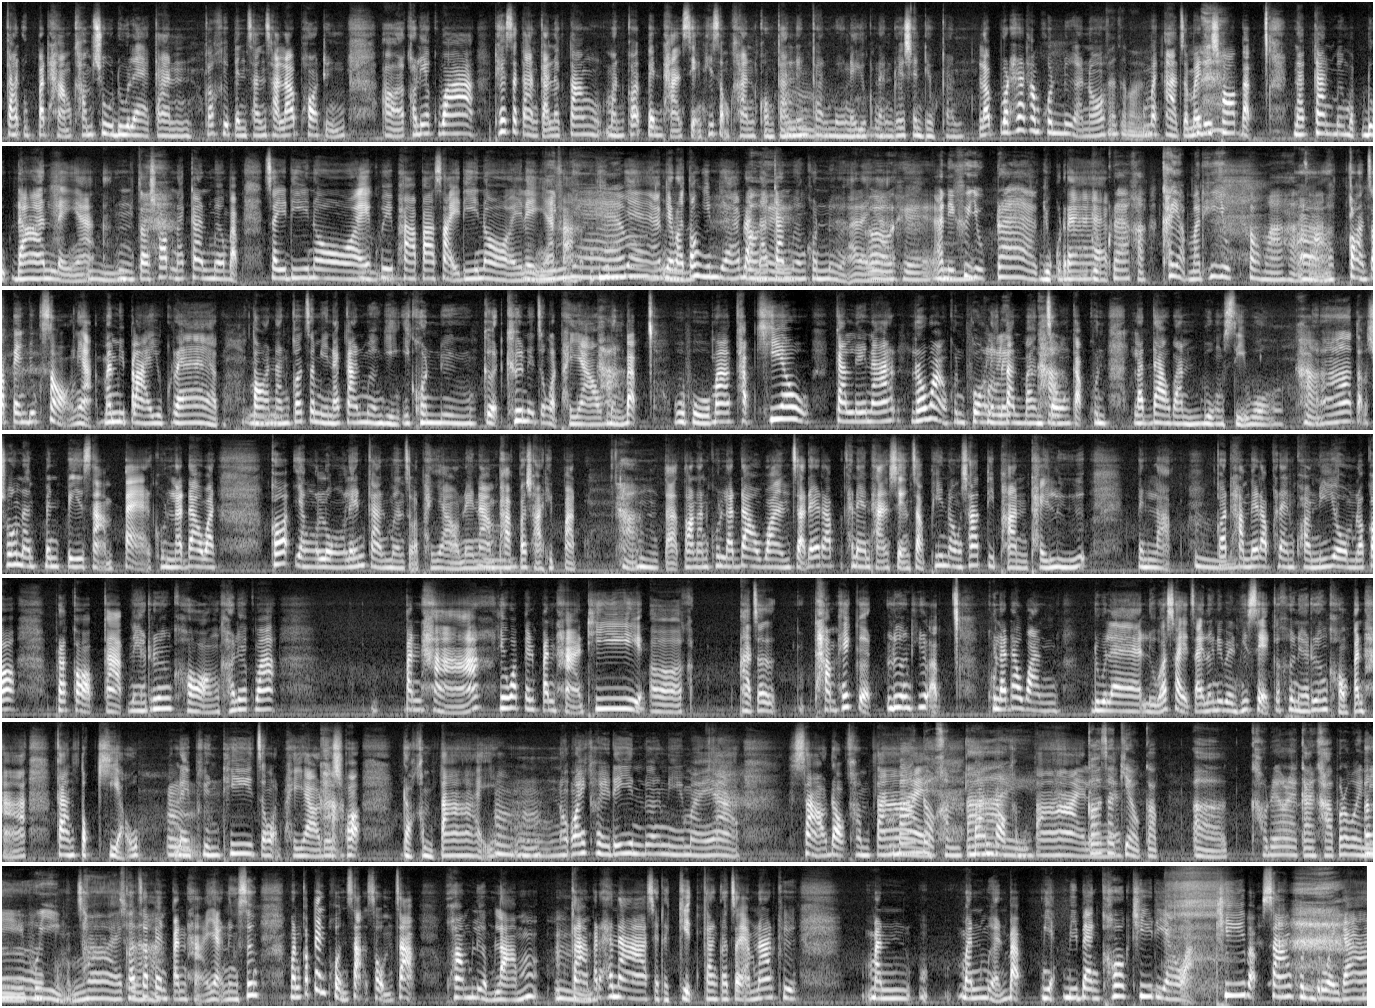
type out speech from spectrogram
การอุปถัมภ์ค้ำชูดูแลกัน ก็คือเป็นชั้นๆแล้วพอถึงเอ่อเขาเรียกว่าเทศกาลการเลือกตั้ง มันก็เป็นฐานเสียงที่สำคัญของการเล่นการเมืองในยุคนั้นด้วยเช่นเดียวกัน แล้ววัฒนธรรมคนเหนือเนาะน่าจะประมาณมันอาจจะไม่ได้ชอบแบบนักการเมืองแบบดุด้านอะไรเงี้ยอืมจะชอบนักการเมืองแบบใจดีหน่อย คุยพาปลาใสดีหน่อยอะไรเงี้ยค่ะยิ้มแย้มยิ้มแย้มอย่างน้อยต้องยิ้มแย้มแหละโอเคนักการเมืองคนเหนืออะไรเงี้ยโอเคอันนี้คือยุคแรกยุคแรกยุคแรกค่ะ ขยับมาที่ยุคต่อมาค่ะอาอ่าจารย์ก่อนจะเป็นยุคสองเนี่ยมันมีปลายยุคแรกตอนนั้นก็จะมีนักการเมืองหญิงอีกคนนึงเกิดขึ้นในจังหวัดพะเยาค่ะเหมือนแบบโอ้โหมาขับเคี่ยวกันเลยนะ ระหว่างคุณพวงพวงเล็เล็กกตันบานจงค่ะกับคุณรัตดาวันวงศรีวงศ์ค่ะอ่าแต่ช่วงนั้นเป็นปี 38 คุณรัตดาวัน ก็ยังลงเล่นการเมืองจังหวัดพะเยาในนามพรรคประชาธิปัตย์ค่ะอืมแต่ตอนนั้นคุณรัตดาวันจะได้รับคะแนนฐานเสียงจากพี่น้องชาติพันธุ์ไทยลื้อเป็นหลักอืมก็ทำได้รับคะแนนความนิยม แล้วก็ประกอบกับในเรื่องของเขาเรียกว่า ปัญหา เรียกว่าเป็นปัญหาที่เอ่ออาจจะทำให้เกิดเรื่องที่แบบคุณรัตดาวันดูแลหรือว่าใส่ใจเรื่องนี้เป็นพิเศษก็คือในเรื่องของปัญหาการตกเขียวอืมในพื้นที่จังหวัดพะเยาโดยเฉพาะดอกคำใต้อืมอืมน้องอ้อยเคยได้ยินเรื่องนี้ไหมอะสาวดอกคำใต้บ้านดอกคำใต้บ้านดอกคำใต้อไรก็งี้ยจะเกี่ยวกับ เอ่อเขาเรียกอะไรการค้าประเวณีเออผู้หญิงใช่ใช่ก็ไหมจะคะเป็นปัญหาอย่างหนึ่งซึ่งมันก็เป็นผลสะสมจากความเหลื่อมล้ำอืมการพัฒนาเศรษฐกิจการกระจายอำนาจคือมันมันเหมือนแบบเนี่ยมีแบงคอกที่เดียวอะที่แบบสร้างคนรวยได้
